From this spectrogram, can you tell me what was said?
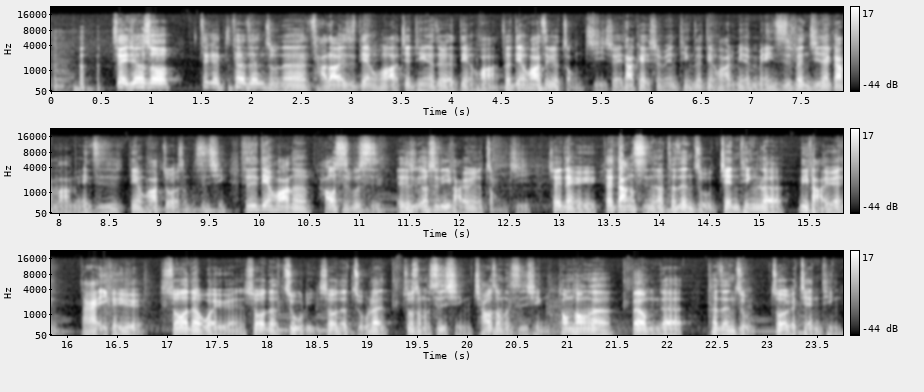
所以就是说，这个特征组呢，查到一支电话，监听了这个电话，这电话是一个总机，所以他可以顺便听这电话里面每一只分机在干嘛，每一只电话做了什么事情。这支电话呢，好死不死，也是又是立法院的总机，所以等于在当时呢，特征组监听了立法院大概一个月，所有的委员、所有的助理、所有的主任做什么事情、瞧什么事情，通通呢被我们的特征组做了个监听。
